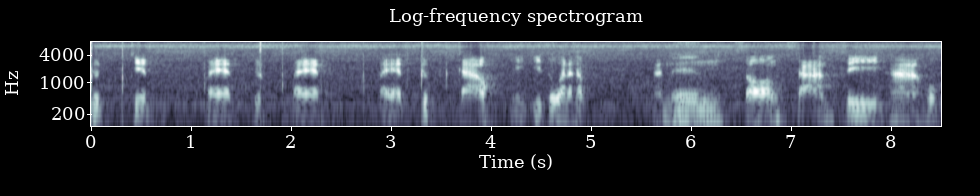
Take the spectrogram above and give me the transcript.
จุดเจ็ดแปดจุดแปดแปดจุดเก้ามีกี่ตัวนะครับ หนึ่งสองสามสี่ห้าหก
